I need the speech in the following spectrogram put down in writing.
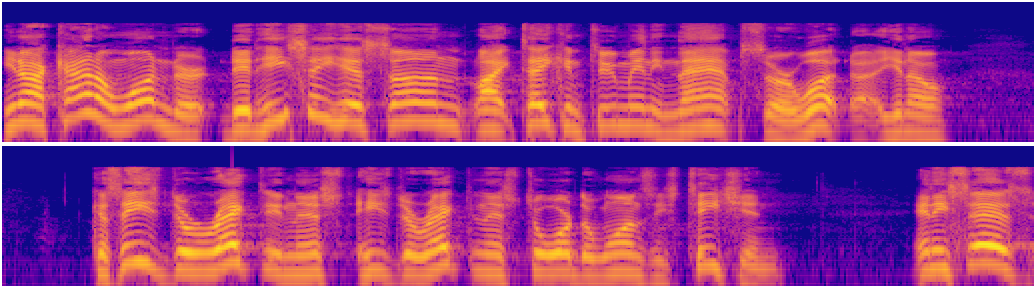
You know, I kind of wonder did he see his son like taking too many naps or what? Uh, you know, because he's directing this, he's directing this toward the ones he's teaching. And he says,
